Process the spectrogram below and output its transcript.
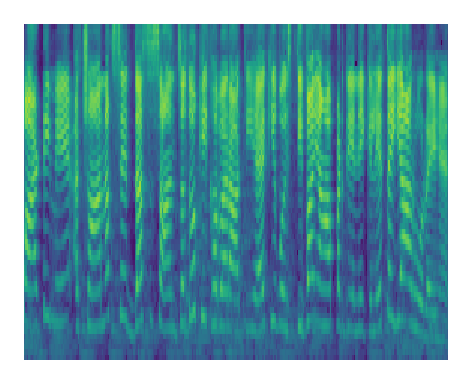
पार्टी में अचानक से 10 सांसदों की खबर आती है कि वो इस्तीफा यहाँ पर देने के लिए तैयार हो रहे हैं।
